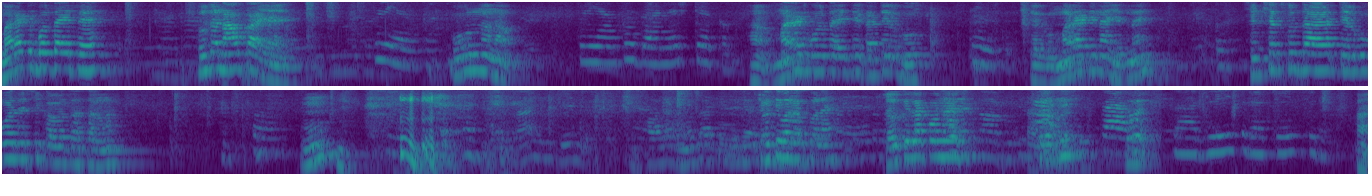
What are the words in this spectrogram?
मराठी बोलता येते? तुझं नाव काय आहे? पूर्ण नाव. प्रियंका गणेश टेकम. हा मराठी बोलता येते का तेलगू? तेलगू. तेलगू. मराठी नाही येत नाही? शिक्षक सुद्धा तेलगू मध्ये शिकवत असाल ना? चौथी वर्गात कोण आहे? चौथीला कोण आहे? हा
